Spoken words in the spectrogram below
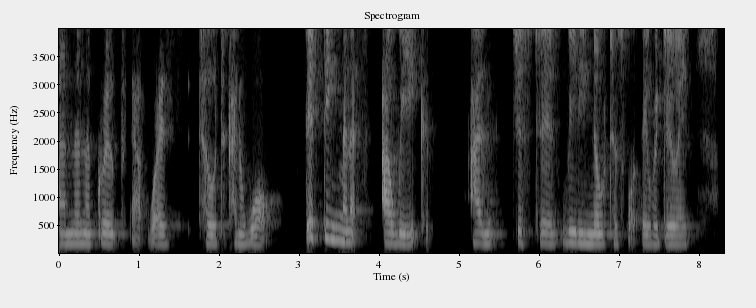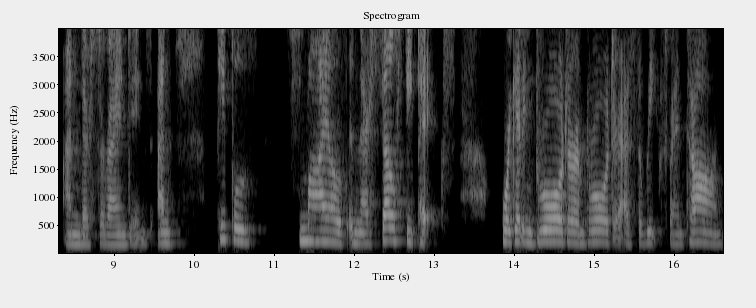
and then a group that was told to kind of walk 15 minutes a week and just to really notice what they were doing and their surroundings and people's smiles in their selfie pics were getting broader and broader as the weeks went on.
